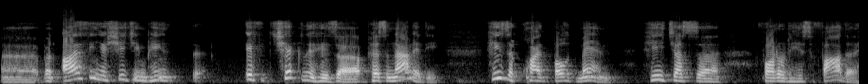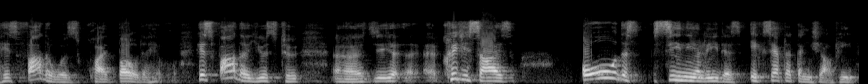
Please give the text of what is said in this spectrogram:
Uh, but I think Xi Jinping, if check his uh, personality, he's a quite bold man. He just uh, followed his father. His father was quite bold. His father used to uh, criticize all the senior leaders except Deng Xiaoping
